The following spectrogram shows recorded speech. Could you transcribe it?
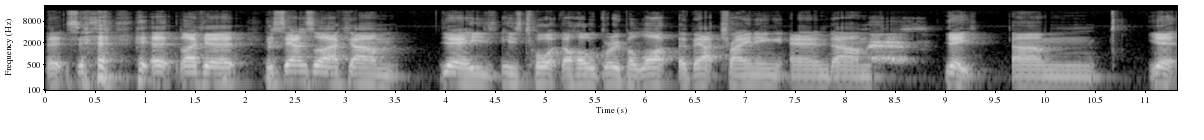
it's like a, it sounds like um, yeah he's he's taught the whole group a lot about training and um, yeah um, yeah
